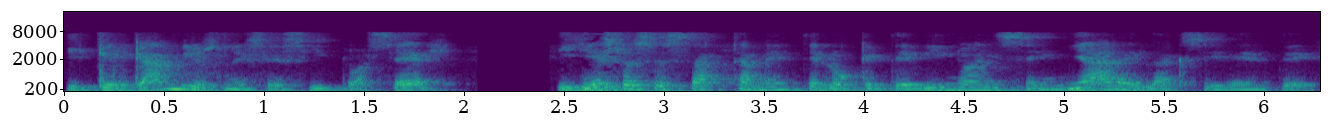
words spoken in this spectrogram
¿Y qué cambios necesito hacer? Y eso es exactamente lo que te vino a enseñar el accidente.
